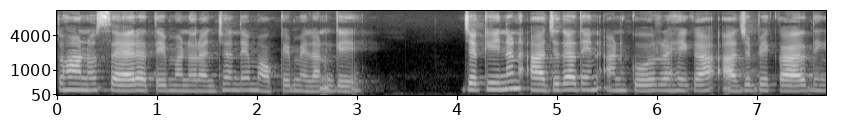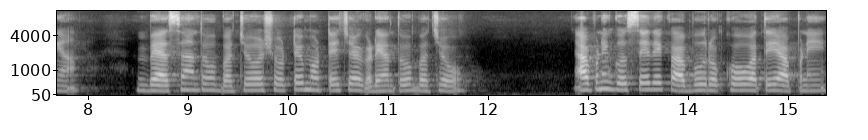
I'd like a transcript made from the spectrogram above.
ਤੁਹਾਨੂੰ ਸੈਰ ਅਤੇ ਮਨੋਰੰਜਨ ਦੇ ਮੌਕੇ ਮਿਲਣਗੇ। ਯਕੀਨਨ ਅੱਜ ਦਾ ਦਿਨ ਅਨੁਕੂਲ ਰਹੇਗਾ। ਅੱਜ ਬੇਕਾਰ ਦੀਆਂ ਬੈਸਾਂ ਤੋਂ ਬਚੋ, ਛੋਟੇ-ਮੋਟੇ ਝਗੜਿਆਂ ਤੋਂ ਬਚੋ। ਆਪਣੇ ਗੁੱਸੇ 'ਤੇ ਕਾਬੂ ਰੱਖੋ ਅਤੇ ਆਪਣੇ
